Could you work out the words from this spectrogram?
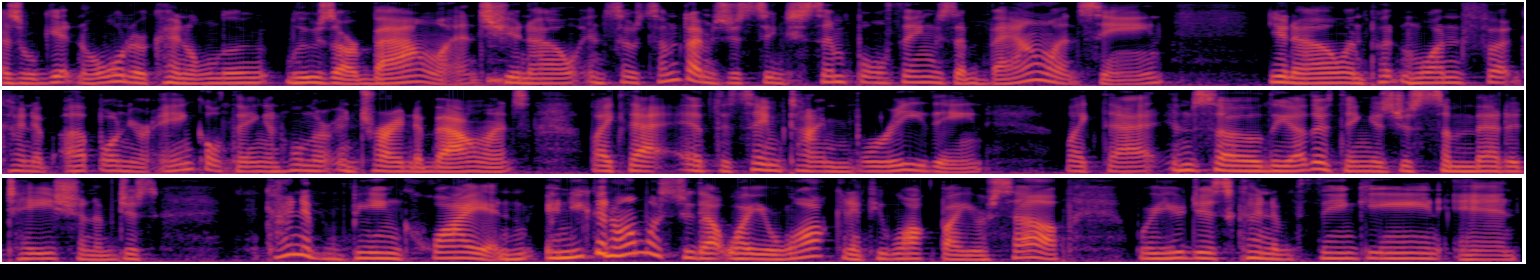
as we're getting older, kind of lo- lose our balance, you know. And so sometimes just these simple things of balancing, you know, and putting one foot kind of up on your ankle thing and holding and trying to balance like that at the same time breathing like that. And so the other thing is just some meditation of just kind of being quiet. And, and you can almost do that while you're walking if you walk by yourself, where you're just kind of thinking and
